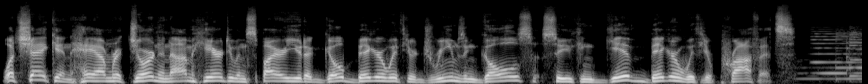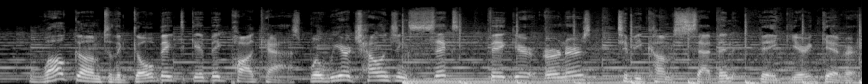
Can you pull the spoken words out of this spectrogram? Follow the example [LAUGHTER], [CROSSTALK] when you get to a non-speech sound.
What's shaking? Hey, I'm Rick Jordan, and I'm here to inspire you to go bigger with your dreams and goals so you can give bigger with your profits. Welcome to the Go Big to Give Big podcast, where we are challenging six figure earners to become seven figure givers.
